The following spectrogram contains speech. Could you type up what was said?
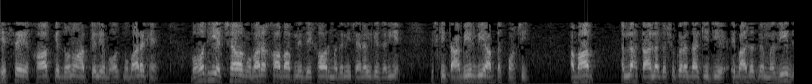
حصے خواب کے دونوں آپ کے لیے بہت مبارک ہیں۔ بہت ہی اچھا اور مبارک خواب آپ نے دیکھا اور مدنی چینل کے ذریعے اس کی تعبیر بھی آپ تک پہنچی۔ اب آپ اللہ تعالیٰ کا شکر ادا کیجیے، عبادت میں مزید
